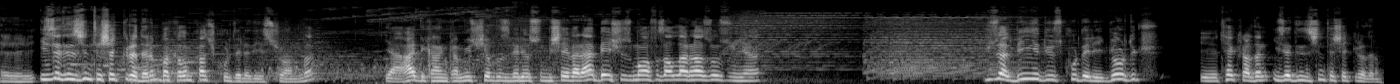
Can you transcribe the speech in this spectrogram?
Ee, izlediğiniz için teşekkür ederim. Bakalım kaç kurdeledeyiz şu anda. Ya hadi kankam 3 yıldız veriyorsun bir şey ver. Ha 500 muhafız Allah razı olsun ya. Güzel 1700 kurdeleyi gördük. Ee, tekrardan izlediğiniz için teşekkür ederim.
